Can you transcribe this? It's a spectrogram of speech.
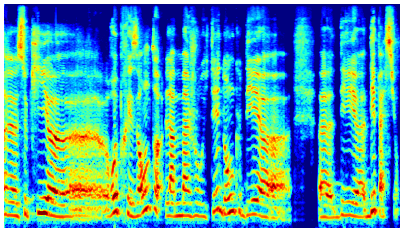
euh, euh, représente la majorité donc des, des, des, patients.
